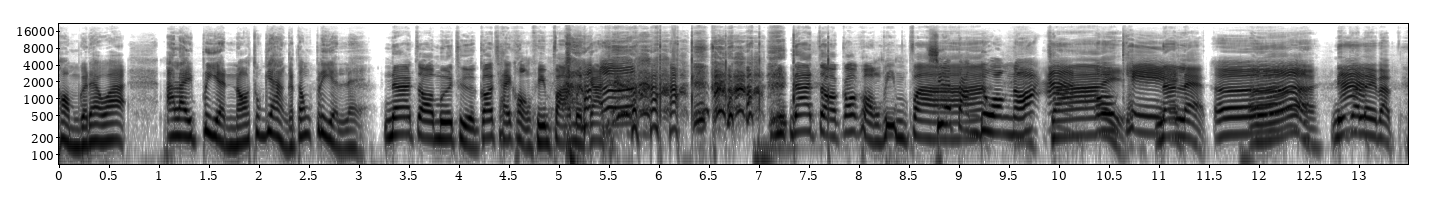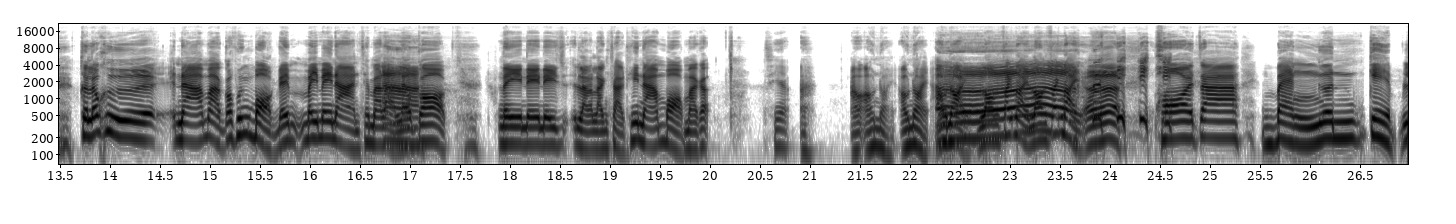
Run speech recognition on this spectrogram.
ทอมก็ได้ว่า อะไรเปลี่ยนเนาะทุกอย่างก็ต้องเปลี่ยนแหละ หน้าจอมือถือก็ใช้ของพิมพ์ฟ้าเหมือนกัน หน้าจอก็ของพิมพ์ฟ้า เชื่อตามดวงเนาะอะใช่โอเค นั่นแหละ เออเออนี่ก็เลยอะแบบคือแล้วคือน้ำอะก็เพิ่งบอกได้ไม่ไม่นานใช่ไหมล่ะอ่าแล้วก็ในในในหลังหลังจากที่น้ำบอกมาก็เชี่ยอะ เอาเอาหน่อยเอาหน่อยเอาหน่อยเออลองสักหน่อยลองสักหน่อยเออพอจะแบ่งเงินเก็บเ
